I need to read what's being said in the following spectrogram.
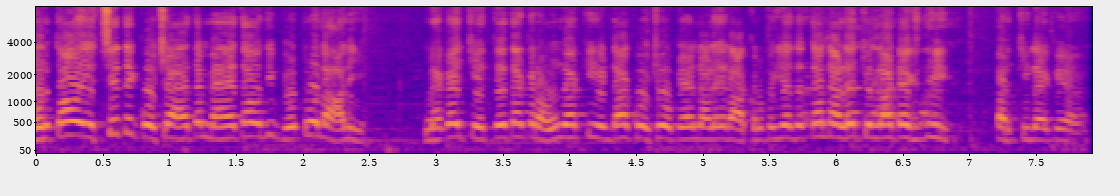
ਹੁਣ ਤਾਂ ਉਹ ਇਸੇ ਤੇ ਕੁਛ ਆਇਆ ਤੇ ਮੈਂ ਤਾਂ ਉਹਦੀ ਫੋਟੋ ਲਾ ਲਈ। ਮੈਂ ਕਿਹਾ ਚੇਤੇ ਤਾਂ ਕਰਾਉਂਗਾ ਕਿ ਐਡਾ ਕੁਛ ਹੋ ਗਿਆ ਨਾਲੇ ਲੱਖ ਰੁਪਈਆ ਦਿੱਤਾ, ਨਾਲੇ ਚੁੱਲਾ ਟੈਕਸ ਦੀ ਪਰਚੀ ਲੈ ਕੇ ਆ।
